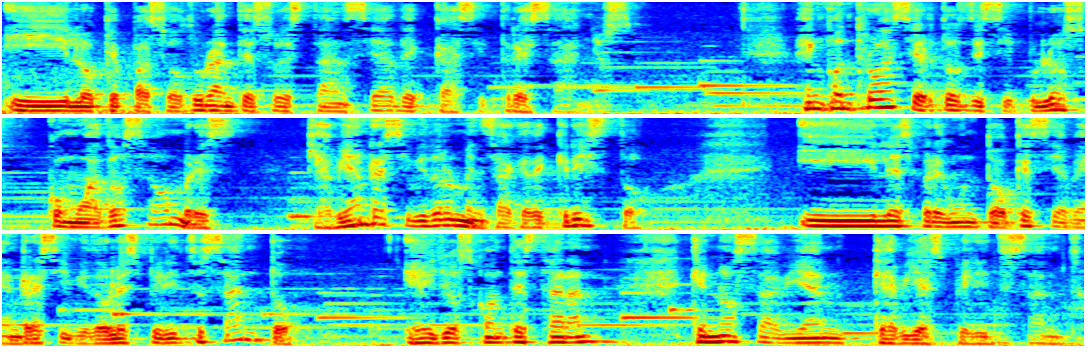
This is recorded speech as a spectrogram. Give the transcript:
y lo que pasó durante su estancia de casi tres años encontró a ciertos discípulos como a doce hombres que habían recibido el mensaje de Cristo y les preguntó que si habían recibido el Espíritu Santo. Ellos contestaran que no sabían que había Espíritu Santo.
